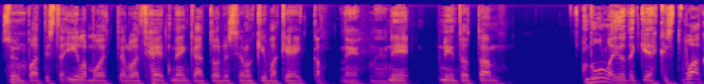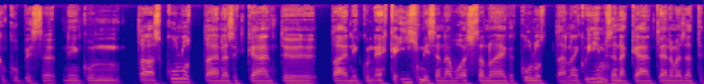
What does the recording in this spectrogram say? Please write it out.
sympaattista ilmoittelua, että hei, menkää tuonne, siellä on kiva keikka. Niin, niin. niin, niin tota, mulla jotenkin ehkä sitten vaakakupissa niin kun taas kuluttajana se kääntyy, tai niin kun ehkä ihmisenä voisi sanoa, eikä kuluttajana, niin kun ihmisenä kääntyy enemmän se, että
